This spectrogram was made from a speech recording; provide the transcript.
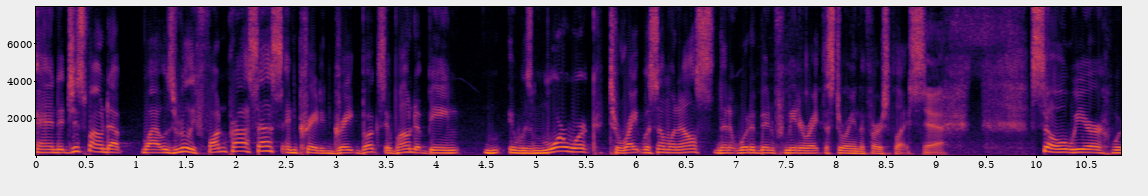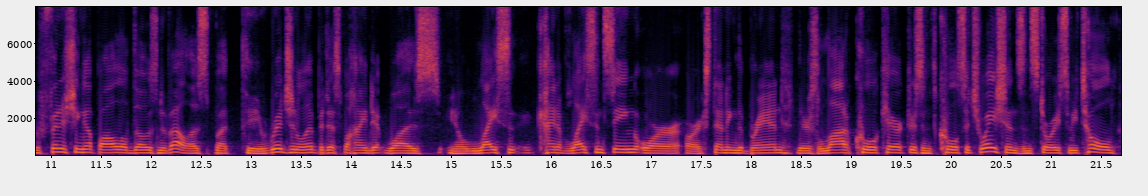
And it just wound up while it was a really fun process and created great books it wound up being it was more work to write with someone else than it would have been for me to write the story in the first place. Yeah. So we are we're finishing up all of those novellas but the original impetus behind it was you know license kind of licensing or or extending the brand. There's a lot of cool characters and cool situations and stories to be told.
